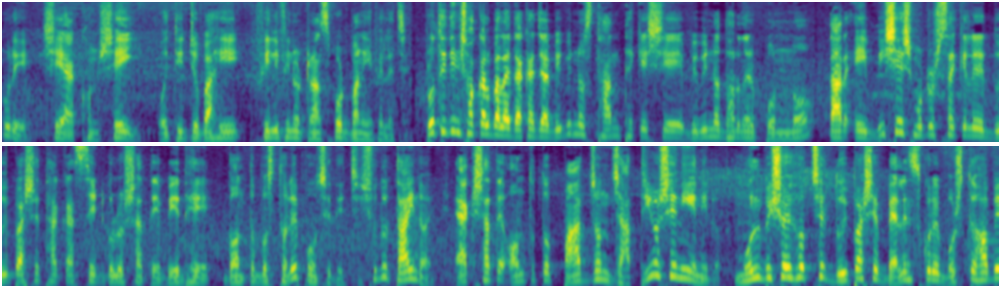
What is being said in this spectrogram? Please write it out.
করে সে এখন সেই ঐতিহ্যবাহী ফিলিপিনো ট্রান্সপোর্ট বানিয়ে ফেলেছে। প্রতিদিন সকালবেলায় দেখা যায় বিভিন্ন স্থান থেকে সে বিভিন্ন ধরনের পণ্য, তার এই বিশেষ মোটরসাইকেলের দুই পাশে থাকা সিটগুলোর সাথে বেঁধে গন্তব্যস্থলে পৌঁছে দিচ্ছে। শুধু তাই নয়, একসাথে অন্তত পাঁচজন যাত্রীও সে নিয়ে নিল। মূল বিষয় হচ্ছে দুই পাশে ব্যালেন্স করে বসতে হবে,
